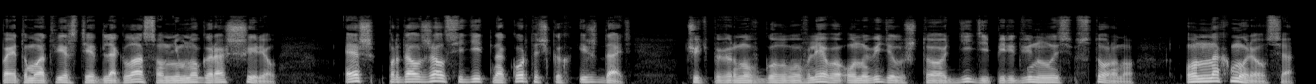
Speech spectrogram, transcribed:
поэтому отверстие для глаз он немного расширил. Эш продолжал сидеть на корточках и ждать. Чуть повернув голову влево, он увидел, что Диди передвинулась в сторону. Он нахмурился.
